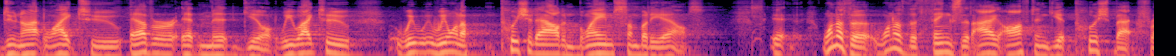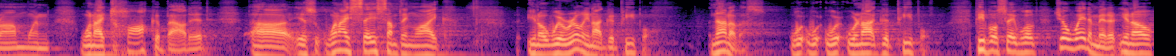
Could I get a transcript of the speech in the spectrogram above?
do not like to ever admit guilt. We like to, we, we, we want to push it out and blame somebody else. It, one, of the, one of the things that I often get pushback from when, when I talk about it uh, is when I say something like, you know, we're really not good people. None of us. We're, not good people. People say, well, Joe, wait a minute. You know,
